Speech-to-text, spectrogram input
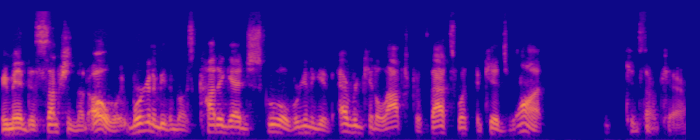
we made the assumption that oh, we're going to be the most cutting edge school. We're going to give every kid a laptop because that's what the kids want kids don't care.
